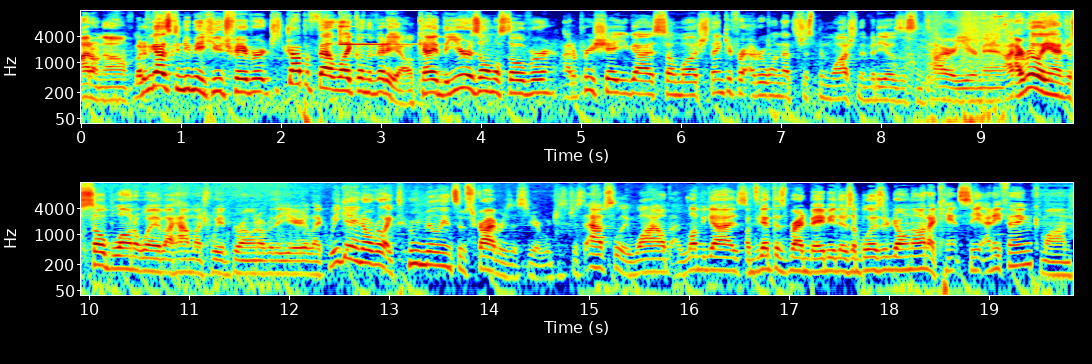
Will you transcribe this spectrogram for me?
I don't know. But if you guys can do me a huge favor, just drop a fat like on the video, okay? The year is almost over. I'd appreciate you guys so much. Thank you for everyone that's just been watching the videos this entire year, man. I really am just so blown away by how much we have grown over the year. Like, we gained over like 2 million subscribers this year, which is just absolutely wild. I love you guys. Let's get this bread, baby. There's a blizzard going on. I can't see anything. Come on.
